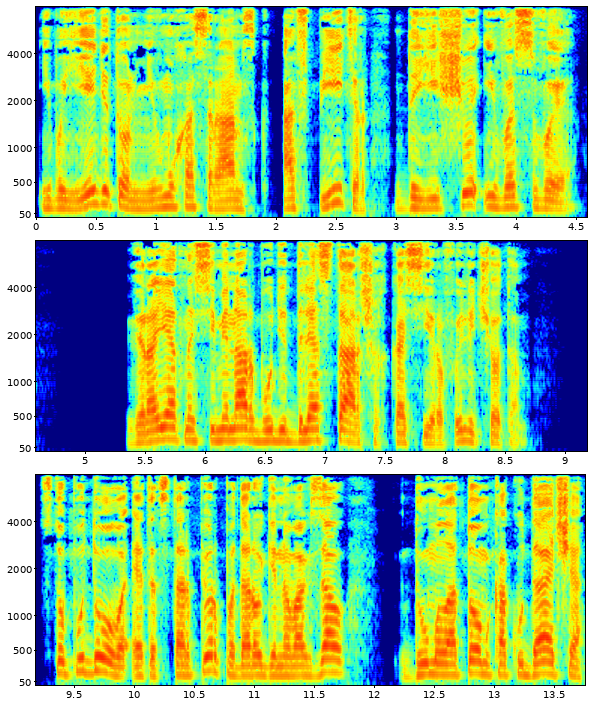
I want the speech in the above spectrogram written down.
ибо едет он не в Мухосранск, а в Питер, да еще и в СВ. Вероятно, семинар будет для старших кассиров или что там. Стопудово этот старпер по дороге на вокзал думал о том, как удача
